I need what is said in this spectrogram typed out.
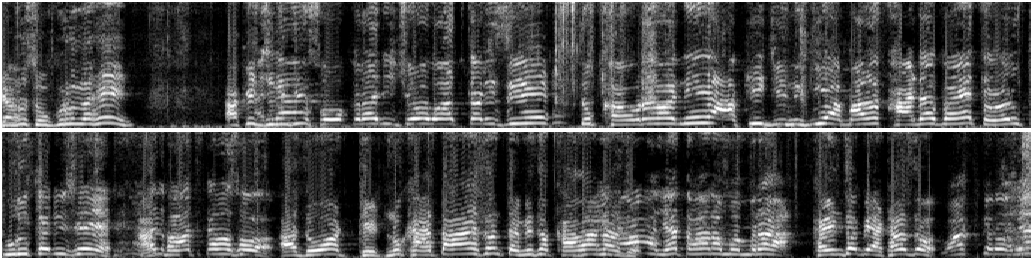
જેનું છોકરું નહીં? આખી જિંદગી છોકરાની છો વાત કરી છે? તું ખવડાવવાની આખી જિંદગી અમારા ખાડા ભાઈ તમારું પૂરું કર્યું છે. અને વાત કરો છો. આ જો ઠેઠનું ખાતા આવ્યા છો ને તમે તો ખાવાના છો. લે તમારા મમરા. ખાઈને તો બેઠા છો. વાત કરો છો.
